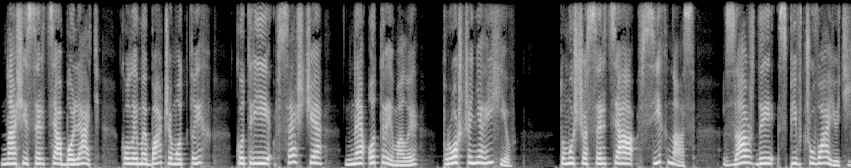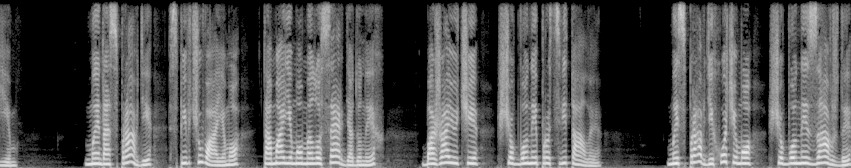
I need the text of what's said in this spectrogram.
Наші серця болять, коли ми бачимо тих, котрі все ще не отримали прощення гріхів, тому що серця всіх нас завжди співчувають їм. Ми насправді співчуваємо та маємо милосердя до них, бажаючи, щоб вони процвітали. Ми справді хочемо, щоб вони завжди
